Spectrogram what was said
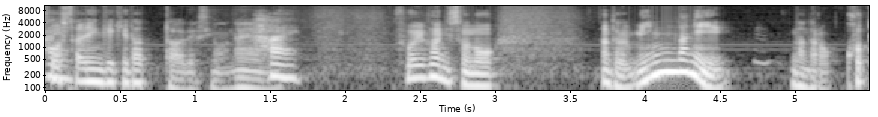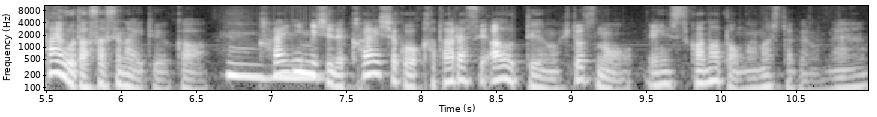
そうした演劇だったですよね。はい。そういうふうにそのなんだろうみんなになんだろう答えを出させないというか、うん。帰り道で解釈を語らせ合うっていうのも一つの演出かなと思いましたけどね。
